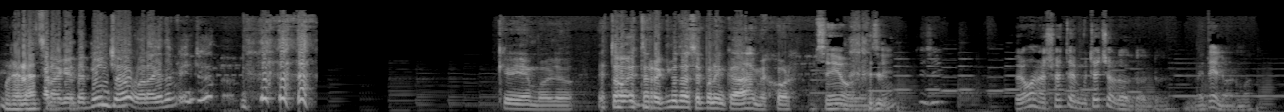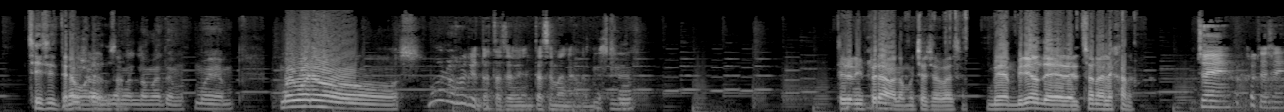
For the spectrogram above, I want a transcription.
Una lanza. Para que te pincho, para que te pincho. Qué bien, boludo. Estos, estos reclutas se ponen cada vez mejor. Sí, obvio, sí. sí, sí. Pero bueno, yo a este muchacho lo, lo, lo- metelo nomás. Sí, sí, tenemos Lo, lo- lo metemos. Muy bien. Muy buenos. Bueno, reclutas esta, se- esta semana. ¿no? Sí. Estuvieron inspirados los muchachos, parece. Bien, vinieron de, de zonas lejanas. Sí, sí, sí.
